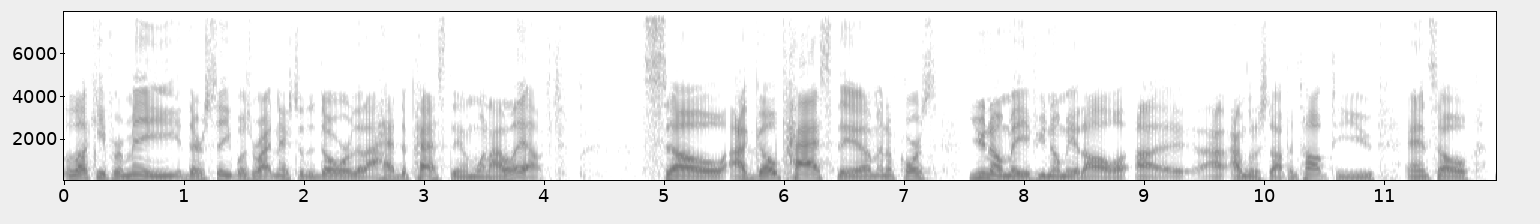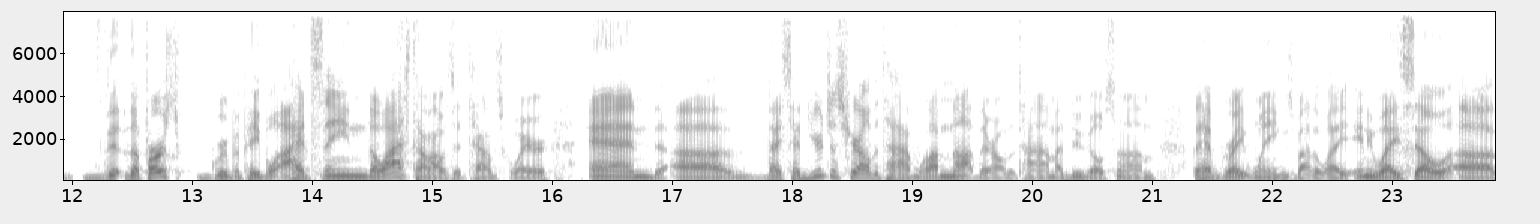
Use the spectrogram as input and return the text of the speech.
lucky for me, their seat was right next to the door that I had to pass them when I left. So I go past them, and of course, you know me. If you know me at all, I, am going to stop and talk to you. And so the, the, first group of people I had seen the last time I was at Town Square, and uh, they said, You're just here all the time. Well, I'm not there all the time. I do go some. They have great wings, by the way. Anyway, so. Uh,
